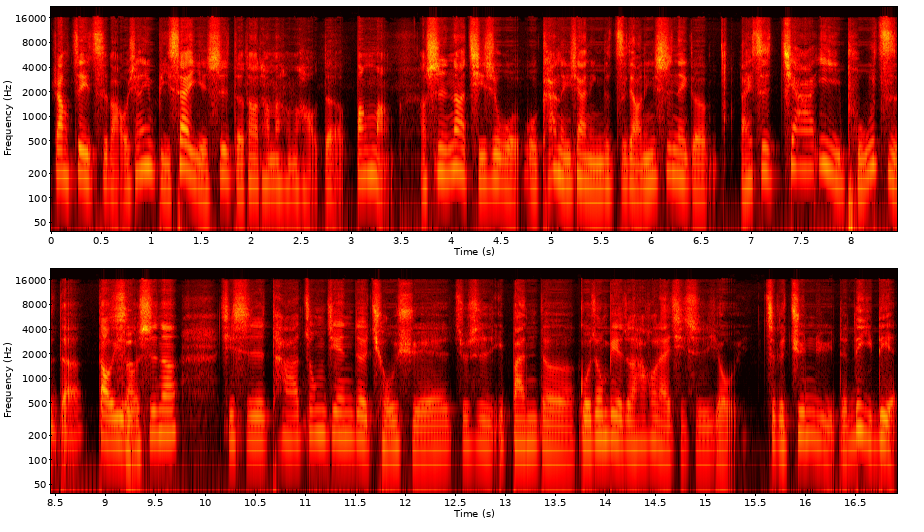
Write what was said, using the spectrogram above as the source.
让这次吧，我相信比赛也是得到他们很好的帮忙。老师，那其实我我看了一下您的资料，您是那个来自嘉义朴子的道义老师呢。其实他中间的求学就是一般的国中毕业之后，他后来其实有。这个军旅的历练，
